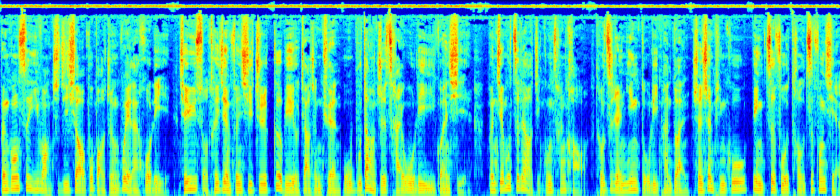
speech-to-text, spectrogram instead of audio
本公司以往之绩效不保证未来获利，且与所推荐分析之个别有价证券无不当之财务利益关系。本节目资料仅供参考，投资人应独立判断、审慎评估，并自负投资风险。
